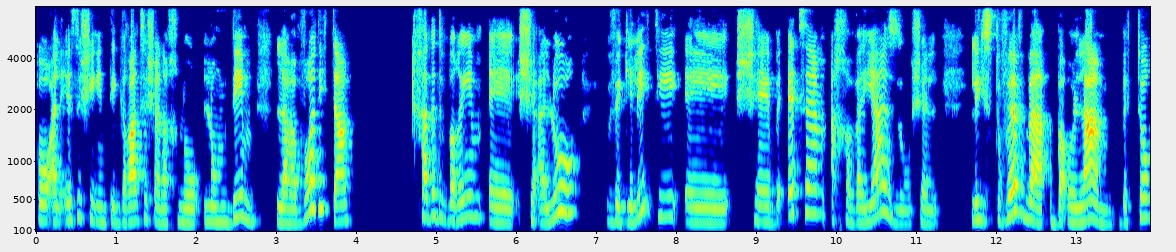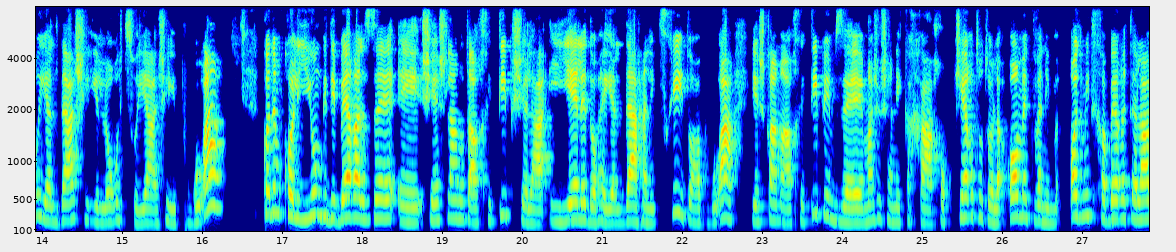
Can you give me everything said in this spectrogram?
פה על איזושהי אינטגרציה שאנחנו לומדים לעבוד איתה. אחד הדברים אה, שעלו וגיליתי אה, שבעצם החוויה הזו של להסתובב בעולם בתור ילדה שהיא לא רצויה, שהיא פגועה, קודם כל יונג דיבר על זה אה, שיש לנו את הארכיטיפ של הילד או הילדה הנצחית או הפגועה, יש כמה ארכיטיפים, זה משהו שאני ככה חוקרת אותו לעומק ואני מאוד מתחברת אליו,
